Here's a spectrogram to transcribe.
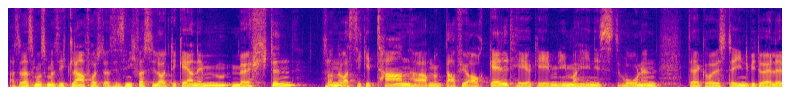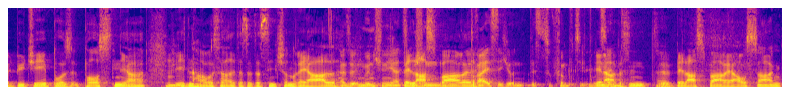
Also das muss man sich klar vorstellen. Das ist nicht, was die Leute gerne möchten, sondern mhm. was sie getan haben und dafür auch Geld hergeben. Immerhin ist Wohnen der größte individuelle Budgetposten, ja, für mhm. jeden Haushalt. Also das sind schon real also in München ja belastbare 30 und bis zu 50 Prozent. Genau, das sind ja. Äh, belastbare Aussagen.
